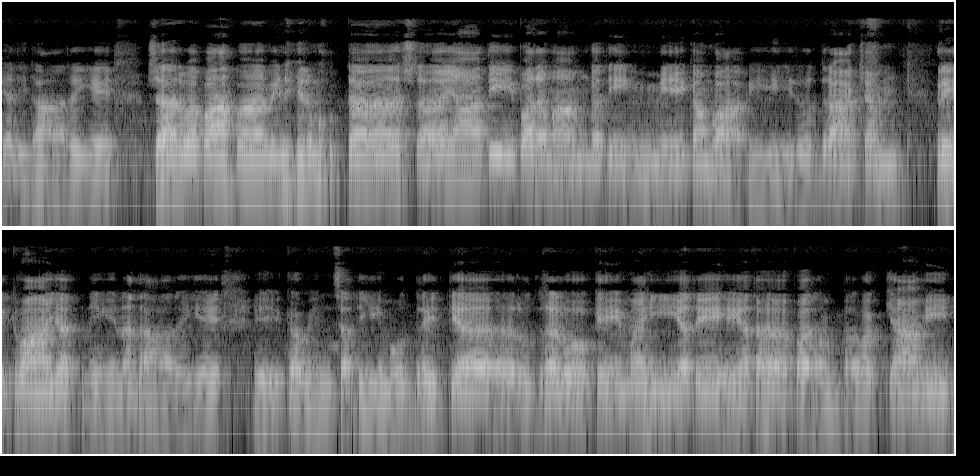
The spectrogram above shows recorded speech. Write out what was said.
यदि धारयेत् सर्वपापविनिर्मुक्तः स याति परमां गतिम् एकं वापि रुद्राक्षं कृत्वा यत्नेन धारये। एकविंशतिमुद्धृत्य रुद्रलोके महीयते। अतः परं प्रवक्ष्यामि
